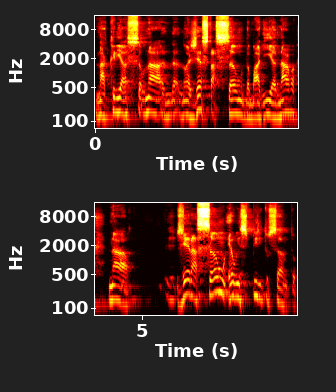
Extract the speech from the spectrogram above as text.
Na criação, na, na, na gestação da Maria, na, na geração é o Espírito Santo,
